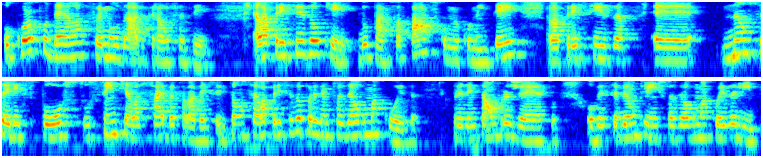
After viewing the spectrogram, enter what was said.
o corpo dela foi moldado para ela fazer. Ela precisa o quê? Do passo a passo, como eu comentei. Ela precisa é, não ser exposto sem que ela saiba que ela vai ser. Então, se ela precisa, por exemplo, fazer alguma coisa, apresentar um projeto ou receber um cliente, fazer alguma coisa ali,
